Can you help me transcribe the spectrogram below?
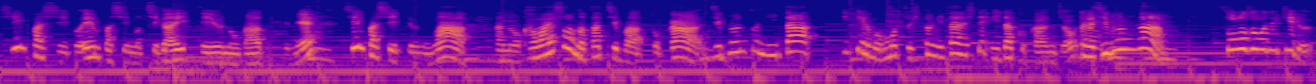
シンパシーとエンパシーの違いっていうのがあってね、シンパシーっていうのは、あの、かわいそうな立場とか、自分と似た意見を持つ人に対して抱く感情。だから自分が想像できる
